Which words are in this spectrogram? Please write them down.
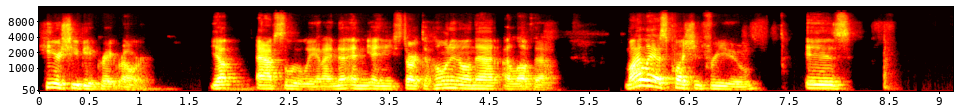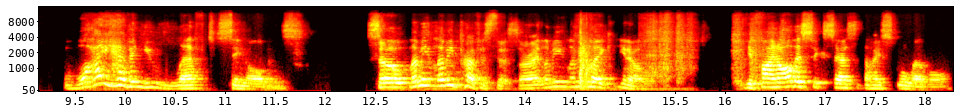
he or she be a great rower. Yep, absolutely. And I know, and, and you start to hone in on that. I love that. My last question for you is why haven't you left St. Albans? So let me let me preface this. All right. Let me let me like, you know, you find all this success at the high school level,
